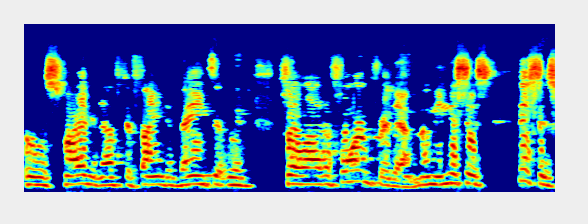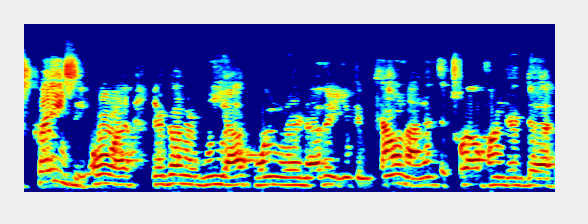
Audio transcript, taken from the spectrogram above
who was smart enough to find a bank that would fill out a form for them. I mean, this is this is crazy. Or they're going to re up one way or another. You can count on it. The 1,200 uh,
